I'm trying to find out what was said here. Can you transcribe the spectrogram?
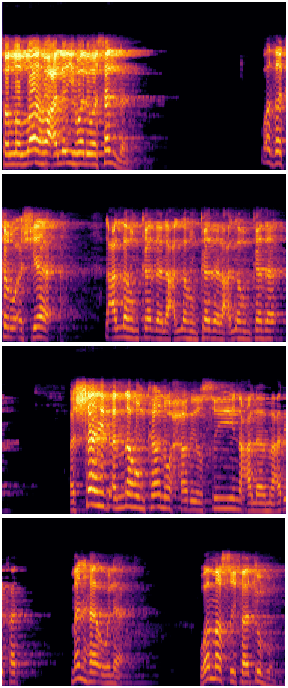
صلى الله عليه وآله وسلم وذكروا أشياء لعلهم كذا لعلهم كذا لعلهم كذا. الشاهد أنهم كانوا حريصين على معرفة من هؤلاء وما صفاتهم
